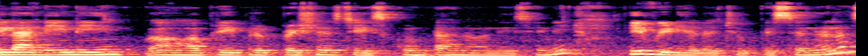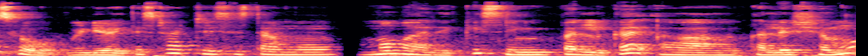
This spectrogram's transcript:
ఎలా నేనేం ప్రీ ప్రిపరేషన్స్ చేసుకుంటాను అనేసి ఈ వీడియోలో చూపిస్తున్నాను. సో వీడియో అయితే స్టార్ట్ చేసేస్తాము. అమ్మవారికి సింపుల్గా కలశము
